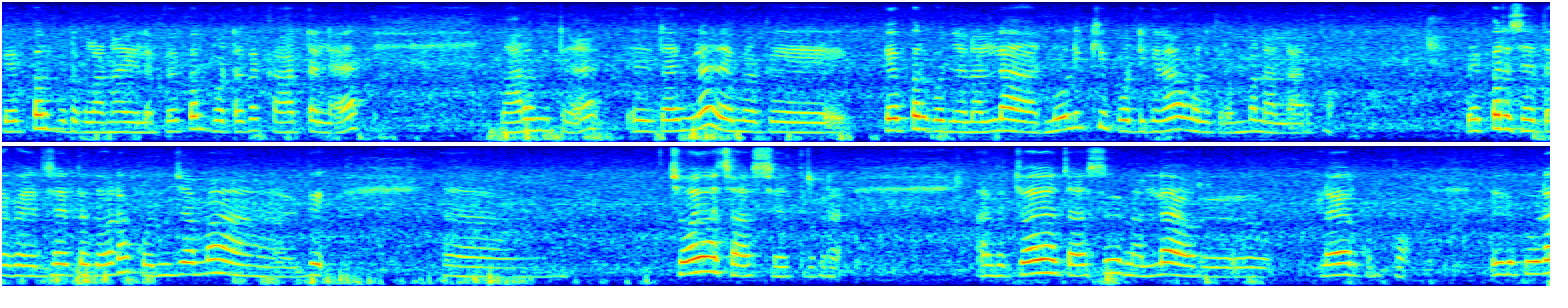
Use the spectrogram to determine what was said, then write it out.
பெப்பர் போட்டுக்கலாம் நான் இதில் பெப்பர் போட்டதை காட்டலை. மறந்துட்டேன். இந்த டைமில் நமக்கு பெப்பர் கொஞ்சம் நல்லா நுணுக்கி போட்டிங்கன்னா உங்களுக்கு ரொம்ப நல்லாயிருக்கும். பெப்பர் சேர்த்த சேர்த்ததோட கொஞ்சமாக இது சோயா சாஸ் சேர்த்துருக்குறேன். அந்த சோயா சாஸு நல்ல ஒரு ஃப்ளேவர் கொடுக்கும். இது கூட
